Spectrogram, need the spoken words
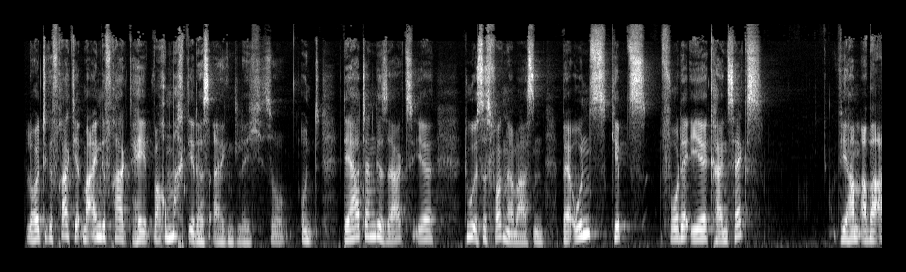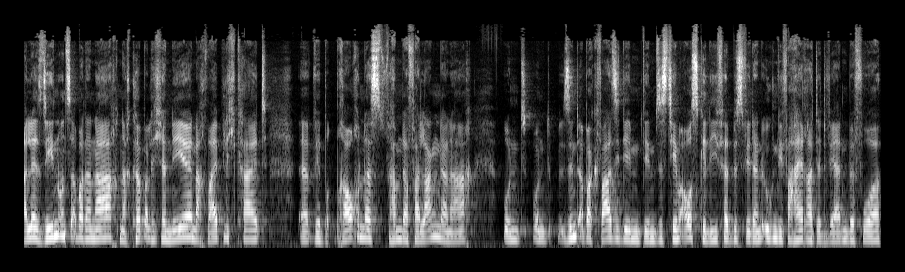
Leute gefragt. Die hat mal einen gefragt, hey, warum macht ihr das eigentlich? So. Und der hat dann gesagt zu ihr, du, ist es folgendermaßen, bei uns gibt es vor der Ehe keinen Sex. Wir haben aber alle, sehen uns aber danach, nach körperlicher Nähe, nach Weiblichkeit. Äh, wir brauchen das, haben da Verlangen danach und, und sind aber quasi dem, dem System ausgeliefert, bis wir dann irgendwie verheiratet werden, bevor,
